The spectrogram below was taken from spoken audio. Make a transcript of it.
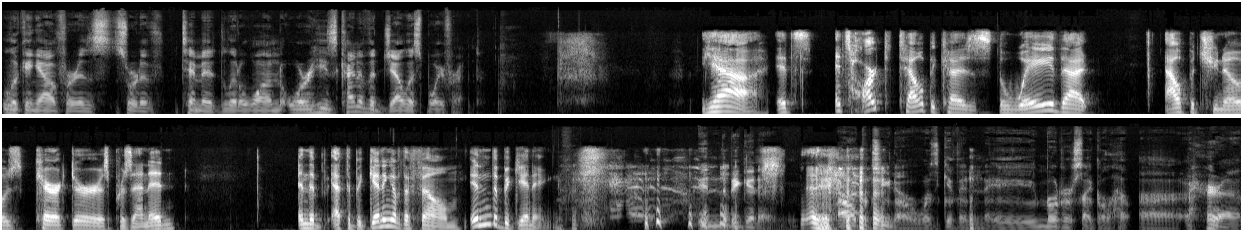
looking out for his sort of timid little one, or he's kind of a jealous boyfriend. Yeah, it's it's hard to tell because the way that Al Pacino's character is presented in the at the beginning of the film, in the beginning, In the beginning, Al Pacino was given a motorcycle, uh, or a,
